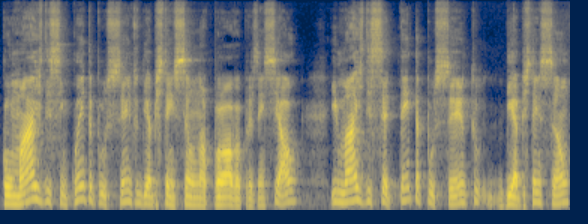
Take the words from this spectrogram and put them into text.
com mais de 50% de abstenção na prova presencial e mais de 70% de abstenção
